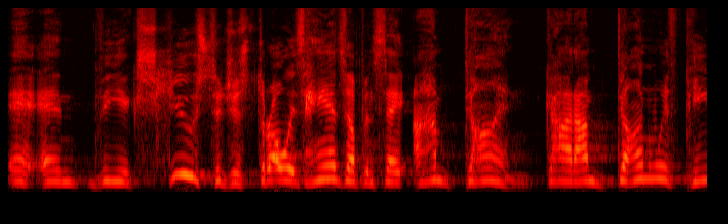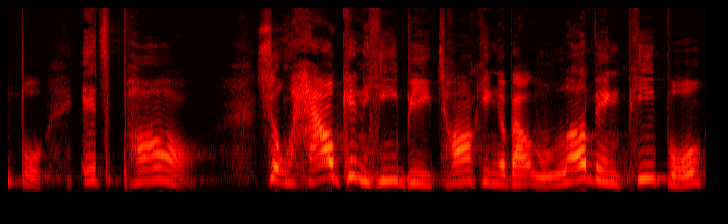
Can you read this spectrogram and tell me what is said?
and the excuse to just throw his hands up and say, I'm done, God, I'm done with people, it's Paul. So, how can he be talking about loving people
